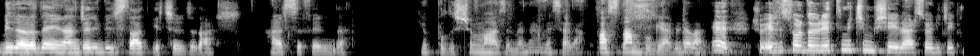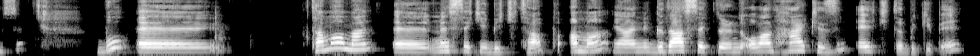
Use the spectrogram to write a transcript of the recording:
bir arada eğlenceli bir saat geçirdiler her seferinde. Yapılışı malzemeler mesela. Aslan burger bile var. Evet şu 50 soruda üretim için bir şeyler söyleyecek misin? Bu e, tamamen e, mesleki bir kitap ama yani gıda sektöründe olan herkesin el kitabı gibi.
